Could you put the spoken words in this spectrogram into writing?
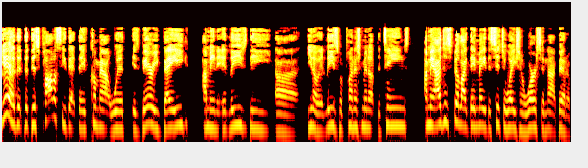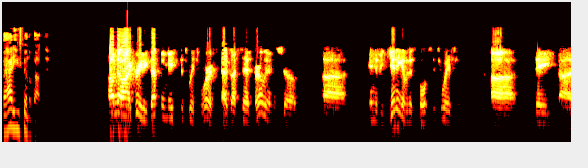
yeah, the, the, this policy that they've come out with is very vague. I mean, it leaves the, uh, you know, it leaves for punishment up to teams. I mean, I just feel like they made the situation worse and not better. But how do you feel about that? Oh no, I agree. It definitely makes the situation worse. As I said earlier in the show, uh, in the beginning of this whole situation, uh, they uh,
